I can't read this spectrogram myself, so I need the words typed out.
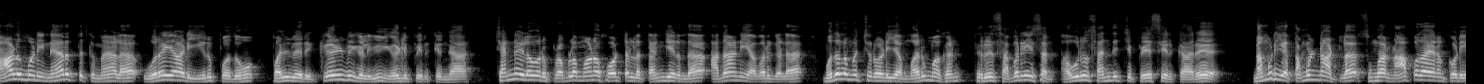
நாலு மணி நேரத்துக்கு மேலே உரையாடி இருப்பதும் பல்வேறு கேள்விகளையும் எழுப்பியிருக்குங்க. சென்னையில் ஒரு பிரபலமான ஹோட்டலில் தங்கியிருந்த அதானி அவர்களை முதலமைச்சருடைய மருமகன் திரு சபரீசன் அவரும் சந்தித்து பேசியிருக்காரு. நம்முடைய தமிழ்நாட்டில் சுமார் நாற்பதாயிரம் கோடி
